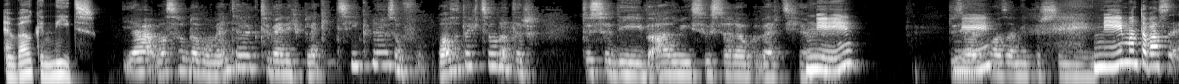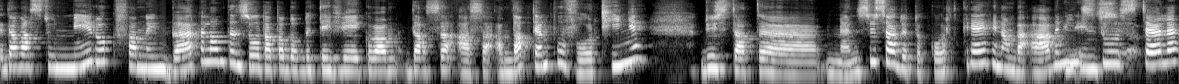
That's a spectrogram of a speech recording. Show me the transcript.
en welke niet. Ja, was er op dat moment eigenlijk te weinig plek in het ziekenhuis? Of was het echt zo dat er tussen die beademingstoestellen werd ge... Nee, Dus nee. eigenlijk was dat niet per se... Nee, want dat was, dat was toen meer ook van in het buitenland en zo dat dat op de tv kwam, dat ze als ze aan dat tempo voortgingen, dus dat eh, mensen zouden tekort krijgen aan beademingstoestellen.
